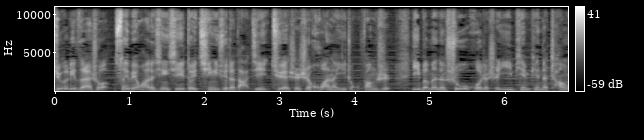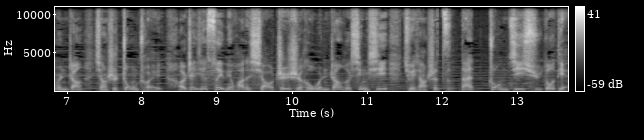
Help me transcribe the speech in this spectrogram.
举个例子来说，碎片化的信息对情绪的打击确实是换了一种方式。一本本的书或者是一篇篇的长文章像是重锤，而这些碎片化的小知识和文章和信息却像是子弹撞击许多点，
